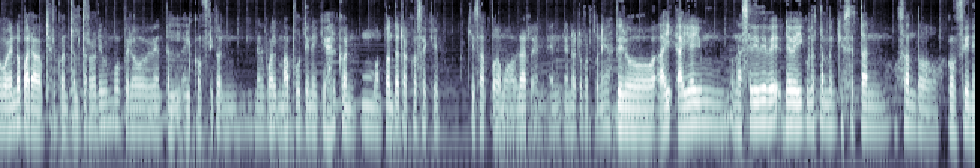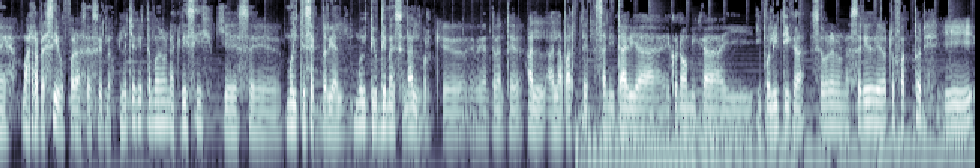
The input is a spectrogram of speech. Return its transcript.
gobierno, para luchar contra el terrorismo, pero obviamente el, conflicto en, el Walmapu tiene que ver con un montón de otras cosas que quizás podamos hablar en, otra oportunidad. Pero ahí, ahí hay una serie de, de, vehículos también que se están usando con fines más represivos, por así decirlo. El hecho de que estamos en una crisis que es eh, multisectorial, multidimensional, porque evidentemente a la parte sanitaria, económica y, política se unen una serie de otros factores y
